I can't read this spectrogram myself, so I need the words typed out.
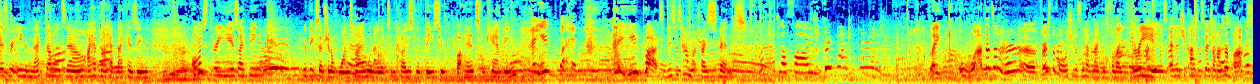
Guys, we're in McDonald's now. I have not had Macca's in almost three years, I think, with the exception of one time when I went to the coast with these two buttheads for camping. Hey, you butthead. Hey, you But this is how much I spent. Your phone. Three, five, three. Like, what? That's unheard of. First of all, she doesn't have Macca's for like three years, and then she comes and spends a hundred bucks.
